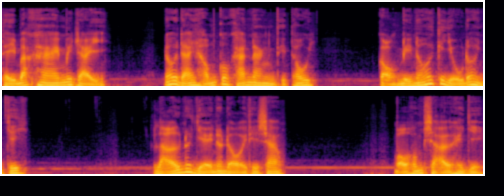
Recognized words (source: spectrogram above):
Thì bác hai mới rầy, Nói đã không có khả năng thì thôi, Còn đi nói cái vụ đó làm chi? Lỡ nó về nó đòi thì sao? Bộ không sợ hay gì?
